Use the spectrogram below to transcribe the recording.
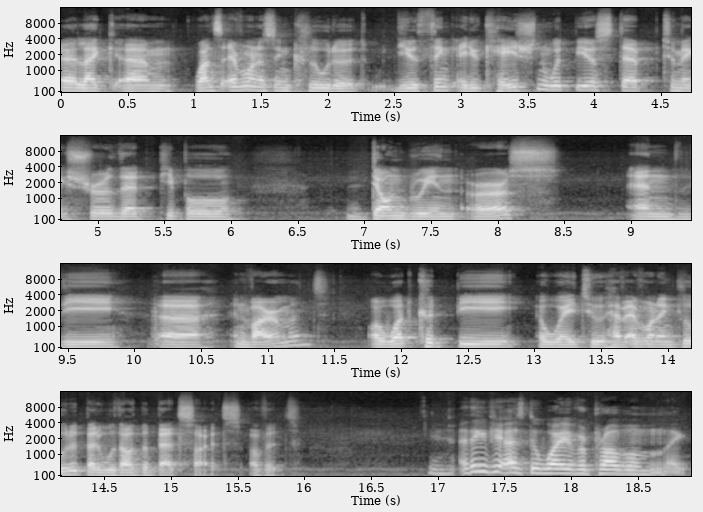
Uh, like um, once everyone is included, do you think education would be a step to make sure that people don't ruin Earth and the uh, environment, or what could be a way to have everyone included but without the bad sides of it? Yeah. I think if you ask the why of a problem like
